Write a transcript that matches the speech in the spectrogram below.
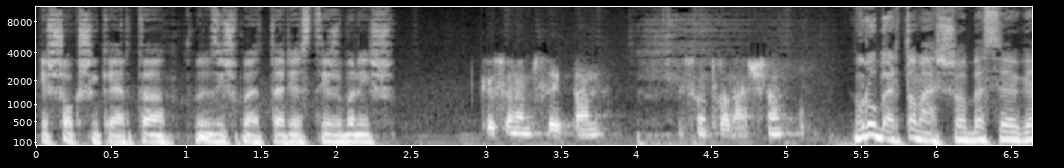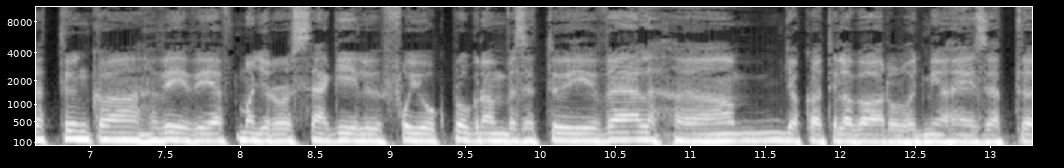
és sok sikert az ismeretterjesztésben is. Köszönöm szépen, viszont hallásra. Robert Tamással beszélgettünk a WWF Magyarország élő folyók programvezetőjével, gyakorlatilag arról, hogy mi a helyzet uh,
